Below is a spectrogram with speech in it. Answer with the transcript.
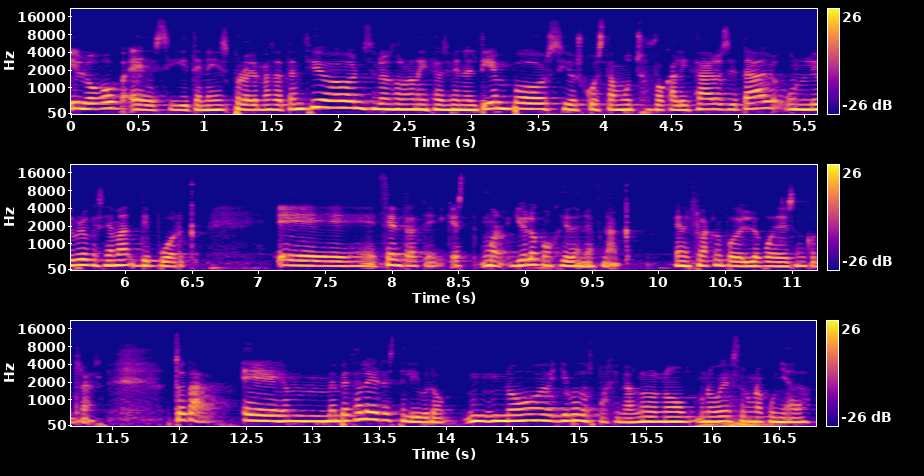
Y luego, eh, si tenéis problemas de atención, si no os organizáis bien el tiempo, si os cuesta mucho focalizaros y tal, un libro que se llama Deep Work. Eh, céntrate. Que es- bueno, yo lo he cogido en FNAC. En FNAC lo podéis encontrar. Total, eh, me empecé a leer este libro. No llevo dos páginas, no, no, no voy a ser una cuñada.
